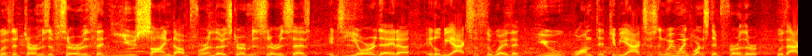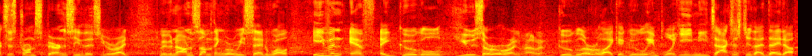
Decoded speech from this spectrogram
with the terms of service that you signed up for. And those terms of service says, it's your data, it'll be accessed the way that you want it to be accessed. And we went one step further further with access transparency this year, right? We've announced something where we said, well, even if a Google user or a Googler, like a Google employee, needs access to that data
